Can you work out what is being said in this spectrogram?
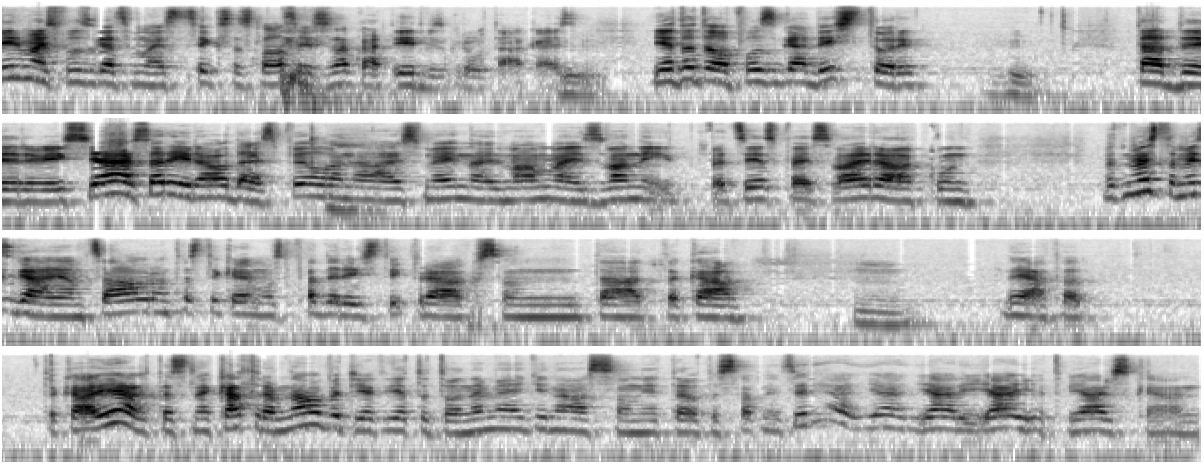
pirmais pusgads, man liekas, cik es klausījos apkārt, ir visgrūtākais. Ja tu to pusgadu izturi, tad ir viss. Jā, es arī raudāju pilvenā, es mēģināju mammai zvanīt pēc iespējas vairāk. Un, bet mēs tam izgājām cauri, un tas tikai mūs padarīja stiprākus. un Tā, tā kā, Mm. jā, tā, tā kā, jā, tas ne katram nav, bet ja, ja tu to nemēģināsi, un ja tev tas sapnis ir, jā, jā, jā, jā, jāiet, jāriskē. Un,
